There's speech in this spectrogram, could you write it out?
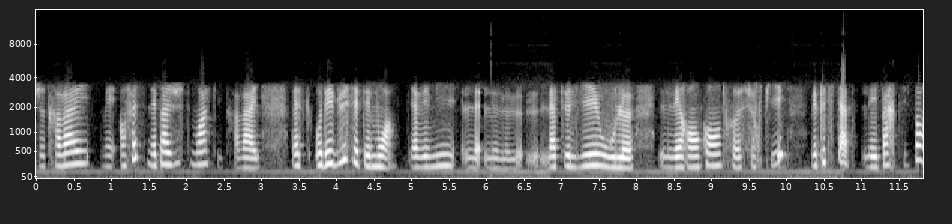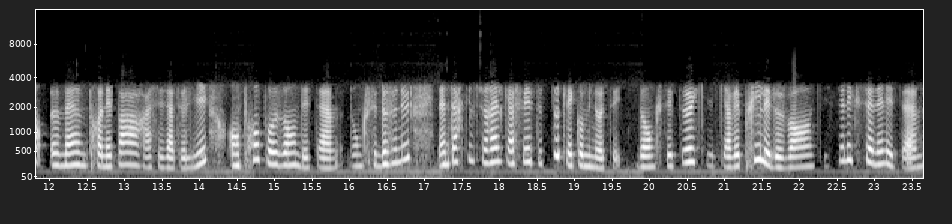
je, travaille, mais en fait, ce n'est pas juste moi qui travaille. Parce qu'au début, c'était moi qui avais mis l'atelier ou le, les rencontres sur pied. Mais petit à petit, les participants eux-mêmes prenaient part à ces ateliers en proposant des thèmes. Donc c'est devenu l'interculturel café de toutes les communautés. Donc c'est eux qui, qui, avaient pris les devants, qui sélectionnaient les thèmes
